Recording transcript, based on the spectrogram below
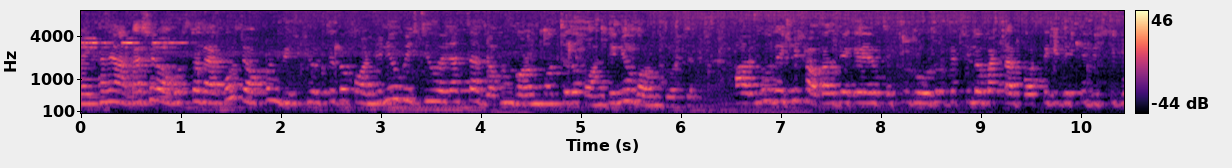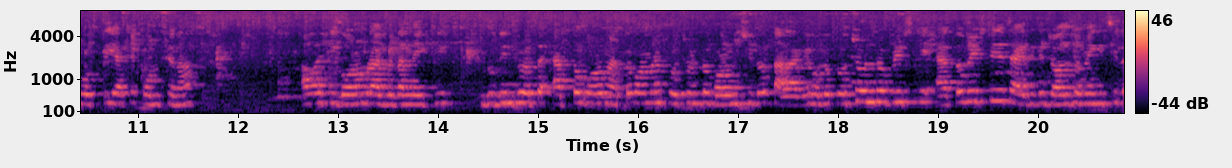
আর এখানে আকাশের অবস্থা দেখো, যখন বৃষ্টি হচ্ছে তো কন্টিনিউ বৃষ্টি হয়ে যাচ্ছে, আর যখন গরম পড়ছে তো কন্টিনিউ গরম পড়ছে। আর আমিও দেখি সকাল থেকে একটু রোদ উঠেছিল বাট তারপর থেকে দেখছি বৃষ্টি পড়তেই আছে, কমছে না। আবার কি গরম রাখবে তার নেই, কি দুদিন ধরে তো এত গরম এত গরম মানে প্রচণ্ড গরম ছিল, তার আগে হলো প্রচণ্ড বৃষ্টি, এত বৃষ্টি যে চারিদিকে জল জমে গেছিল।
